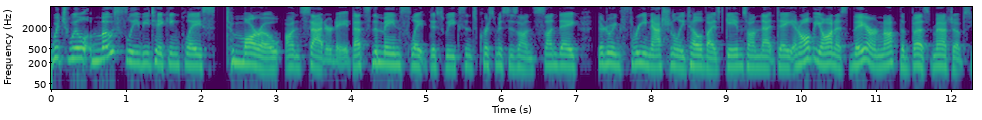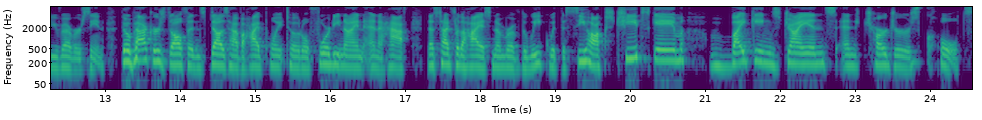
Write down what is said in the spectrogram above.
which will mostly be taking place tomorrow on Saturday. That's the main slate this week since Christmas is on Sunday. They're doing three nationally televised games on that day. And I'll be honest, they are not the best matchups you've ever seen. Though Packers Dolphins does have a high point total, 49 and a half. That's tied for the highest number of the week with the Seahawks Chiefs game Vikings, Giants, and Chargers, Colts.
